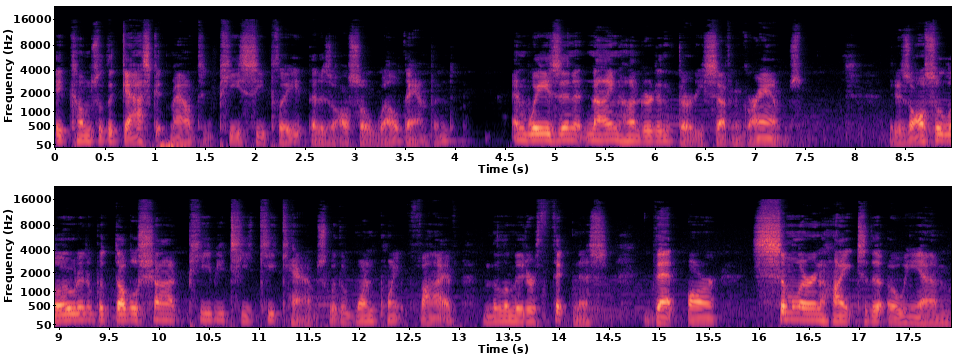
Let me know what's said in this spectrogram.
It comes with a gasket mounted PC plate that is also well dampened and weighs in at 937 grams. It is also loaded with double shot PBT keycaps with a 1.5 millimeter thickness that are similar in height to the OEM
